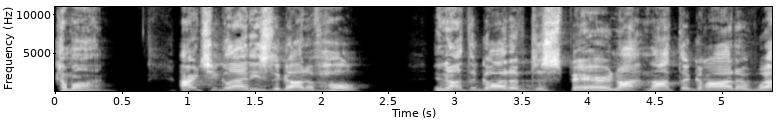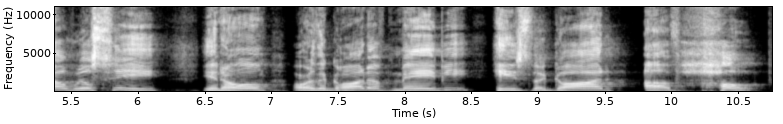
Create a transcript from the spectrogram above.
Come on. Aren't you glad He's the God of hope? You're not the God of despair, not, not the God of, well, we'll see you know, or the God of maybe. He's the God of hope.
